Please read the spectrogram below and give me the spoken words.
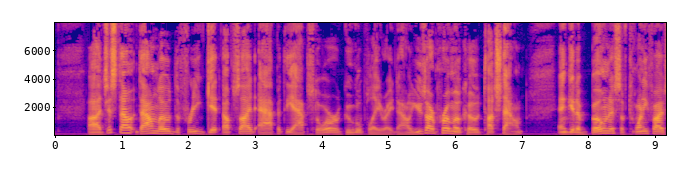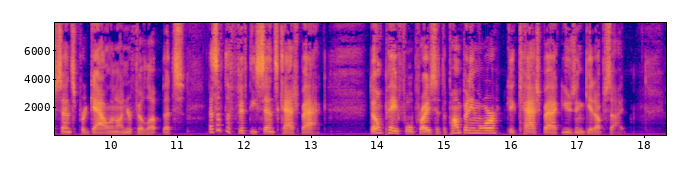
Uh, just down- download the free Get Upside app at the App Store or Google Play right now. Use our promo code Touchdown and get a bonus of 25 cents per gallon on your fill up. That's that's up to 50 cents cash back. Don't pay full price at the pump anymore. Get cash back using Get Upside.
